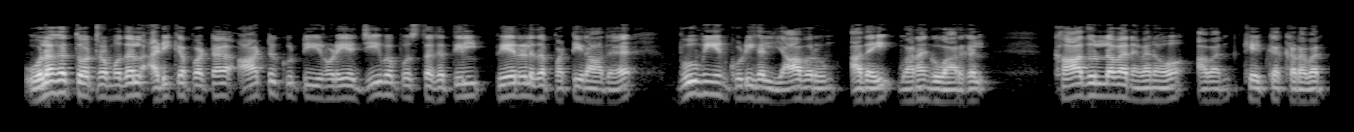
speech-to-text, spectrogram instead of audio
உலகத் தோற்றம் முதல் அடிக்கப்பட்ட ஆட்டுக்குட்டியினுடைய ஜீவ புஸ்தகத்தில் பேரெழுதப்பட்டிராத பூமியின் குடிகள் யாவரும் அதை வணங்குவார்கள். காதுள்ளவனெவனோ அவன் கேட்க கடவன்.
